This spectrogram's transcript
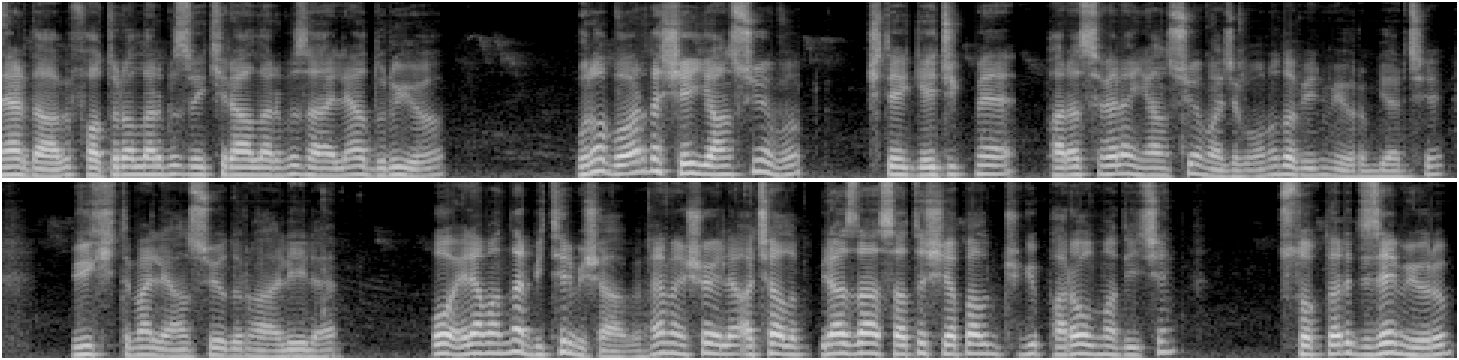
Nerede abi? Faturalarımız ve kiralarımız hala duruyor. Buna bu arada şey yansıyor mu? İşte gecikme parası falan yansıyor mu acaba? Onu da bilmiyorum gerçi. Büyük ihtimal yansıyordur haliyle. O elemanlar bitirmiş abi. Hemen şöyle açalım. Biraz daha satış yapalım çünkü para olmadığı için stokları dizemiyorum.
